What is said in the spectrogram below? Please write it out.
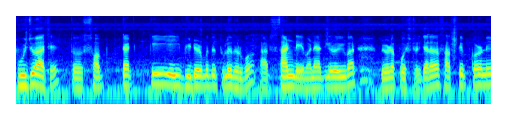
পুজো আছে। তো দিকটাকেই এই ভিডিওর মধ্যে তুলে ধরবো। আর সানডে মানে আজকে রবিবার ভিডিওটা পোস্ট হচ্ছে যারা সাবস্ক্রাইব করেনি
